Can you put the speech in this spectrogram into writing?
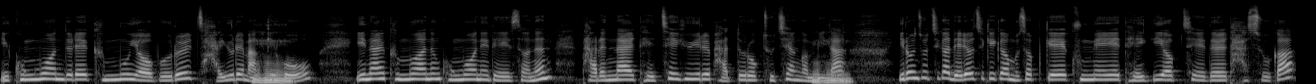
이 공무원들의 근무 여부를 자율에 맡기고 이날 근무하는 공무원에 대해서는 다른 날 대체 휴일을 받도록 조치한 겁니다. 음흠. 이런 조치가 내려지기가 무섭게 국내의 대기업체들 다수가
